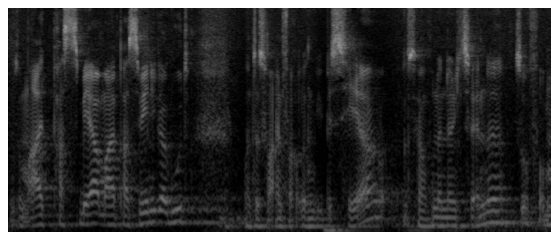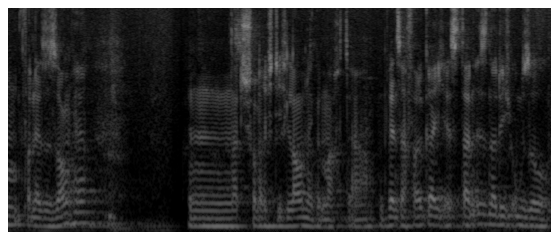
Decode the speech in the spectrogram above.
Also mal passt es mehr, mal passt es weniger gut. Und das war einfach irgendwie bisher, das ist ja noch nicht zu Ende, so vom, von der Saison her, hat schon richtig Laune gemacht, ja. Und wenn es erfolgreich ist, dann ist es natürlich umso,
